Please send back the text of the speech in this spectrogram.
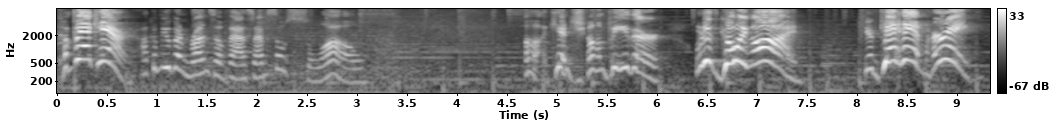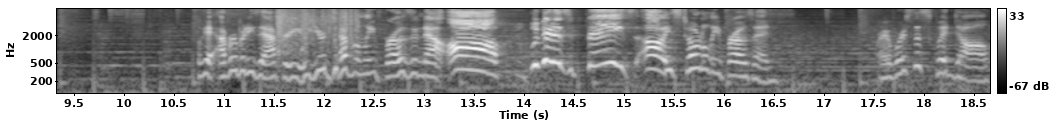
Come back here! How come you can run so fast? I'm so slow. I can't jump either. What is going on? Here, get him! Hurry! Okay, everybody's after you. You're definitely frozen now. Oh, look at his face. Oh, he's totally frozen. All right, where's the squid doll?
